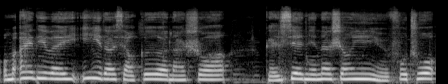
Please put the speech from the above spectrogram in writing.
我们 ID 为 E 的小哥哥呢说：“感谢您的声音与付出，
